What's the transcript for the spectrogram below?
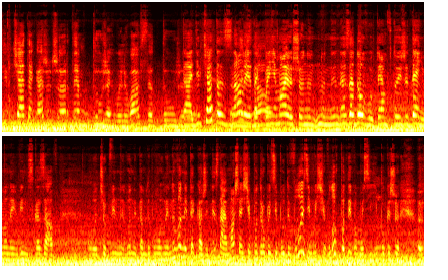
Дівчата кажуть, що Артем дуже хвилювався, дуже. Да, дівчата знали, я так розумію, що ну, ну не, не прям в той же день вони він сказав. От, щоб він вони там допомогли. Ну вони так кажуть, не знаю. Маша ще подробиці буде в влозі. Ми ще влог подивимося її. Поки що, е,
